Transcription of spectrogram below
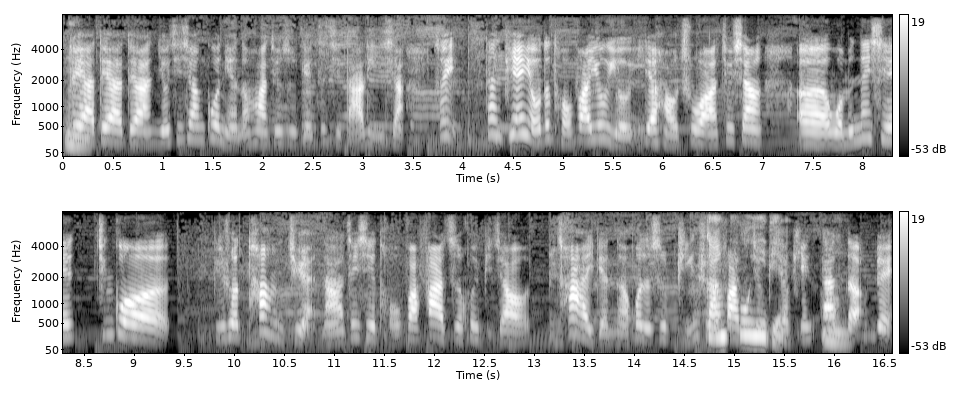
对呀，对呀，对呀，尤其像过年的话，就是给自己打理一下。所以，但是偏油的头发又有一点好处啊，就像呃，我们那些经过。比如说烫卷啊，这些头发发质会比较差一点的，或者是平时的发质就比较偏干的，对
